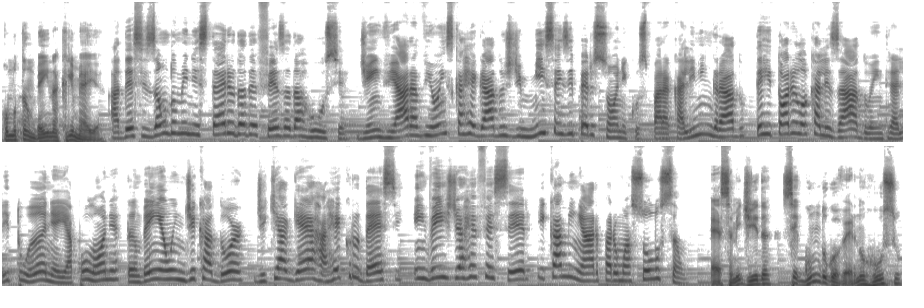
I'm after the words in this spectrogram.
como também na Crimeia. A decisão do Ministério da Defesa da Rússia de enviar aviões carregados de mísseis hipersônicos para Kaliningrado, território localizado entre a Lituânia e a Polônia, também é um indicador de que a guerra recrudesce em vez de arrefecer e caminhar para uma solução. Essa medida, segundo o governo russo,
